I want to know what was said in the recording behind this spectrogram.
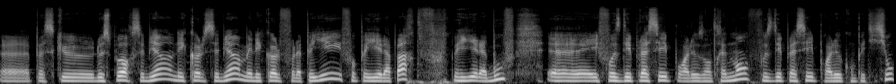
Euh, parce que le sport, c'est bien, l'école, c'est bien, mais l'école, faut la payer, il faut payer l'appart, il faut payer la bouffe, euh, il faut se déplacer pour aller aux entraînements, il faut se déplacer pour aller aux compétitions.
